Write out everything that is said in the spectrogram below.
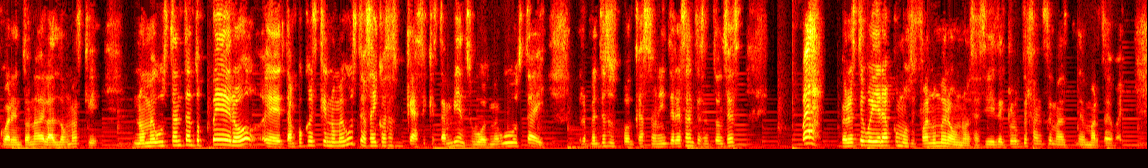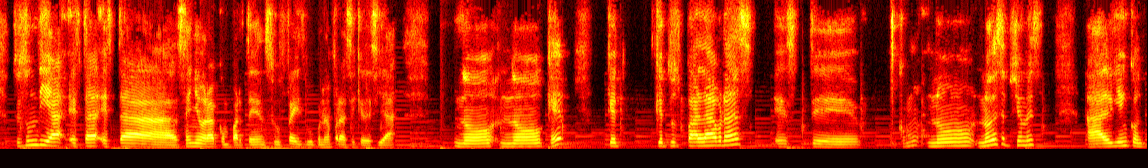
cuarentona de las lomas que no me gustan tanto, pero eh, tampoco es que no me guste. O sea, hay cosas que hace que están bien. Su voz me gusta y de repente sus podcasts son interesantes. Entonces, pero este güey era como su fan número uno, o sea, así, del club de fans de, Marta de Valle. Entonces un día esta, esta señora comparte en su Facebook una frase que decía, no, no, ¿qué? Que, que tus palabras, este, ¿cómo? No, no decepciones a alguien con,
